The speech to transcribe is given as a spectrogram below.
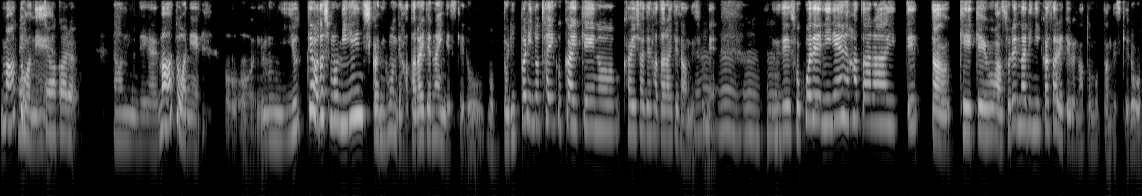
まあ、あとはめっちゃわね、かる。なんで、まあ、あとはね、言って私も2年しか日本で働いてないんですけど、もうバリバリの体育会系の会社で働いてたんですよね。うんうんうんうん。で、そこで2年働いてた経験はそれなりに活かされてるなと思ったんですけど、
